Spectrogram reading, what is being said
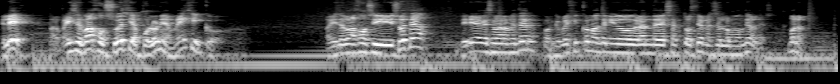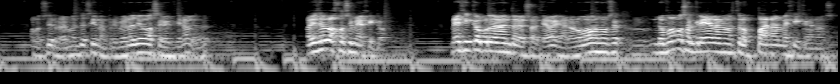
El E para Países Bajos, Suecia, Polonia, México. Países Bajos y Suecia diría que se van a meter, porque México no ha tenido grandes actuaciones en los mundiales. Bueno, bueno, sí, realmente sí. En el primero llegó a semifinales, ¿eh? Países Bajos y México. México por delante de Suecia. Venga, nos vamos, a, nos vamos a crear a nuestros panas mexicanos.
